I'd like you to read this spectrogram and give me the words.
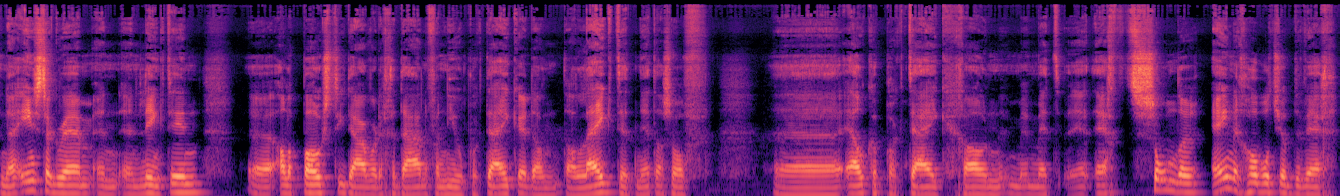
naar Instagram en, en LinkedIn, alle posts die daar worden gedaan van nieuwe praktijken, dan, dan lijkt het net alsof uh, elke praktijk gewoon met, met, echt zonder enig hobbeltje op de weg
